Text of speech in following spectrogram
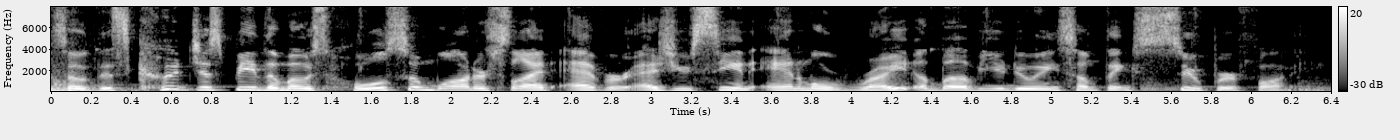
So this could just be the most wholesome water slide ever as you see an animal right above you doing something super funny.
